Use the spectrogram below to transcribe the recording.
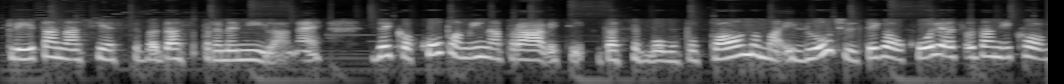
spleta nas je seveda spremenila. Ne? Zdaj, kako pa mi napraviti, da se bomo popolnoma izločili tega okolja, je seveda neko,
